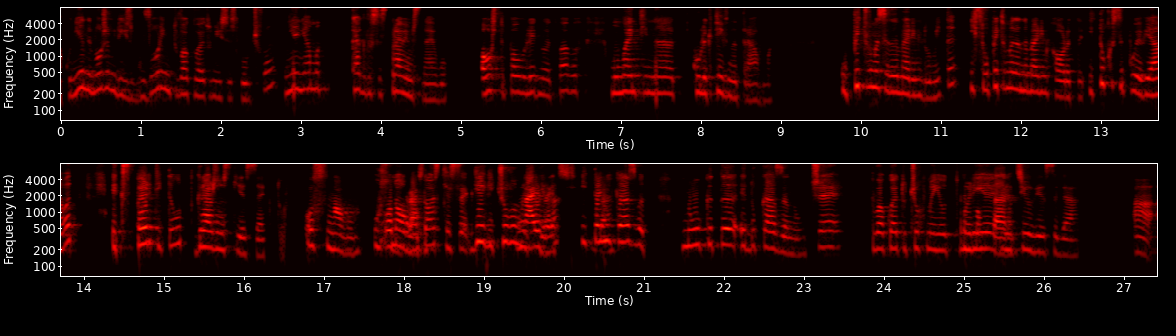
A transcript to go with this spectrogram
ако ние не можем да изговорим това, което ни се случва, ние няма как да се справим с него. Още по-валидно е това в моменти на колективна травма. Опитваме се да намерим думите и се опитваме да намерим хората. И тук се появяват експертите от гражданския сектор. Основно. Основно. Тоест, сектор. Ние ги чуваме Най-вече. и те да. ни казват, науката е доказано, че това, което чухме и от Мария и от Силвия сега. А,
